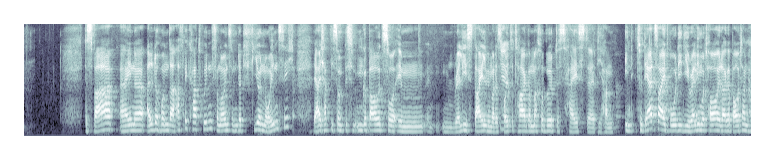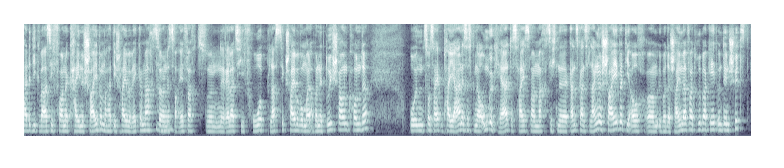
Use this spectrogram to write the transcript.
Das war eine alte Honda Afrika Twin von 1994. Ja, ich habe die so ein bisschen umgebaut, so im, im Rallye-Style, wie man das ja. heutzutage machen wird. Das heißt, äh, die haben in, zu der Zeit, wo die die Rallye-Motorräder gebaut haben, hatte die quasi vorne keine Scheibe. Man hat die Scheibe weggemacht, mhm. sondern das war einfach so eine relativ hohe Plastikscheibe, wo man aber nicht durchschauen konnte. Und so seit ein paar Jahren ist es genau umgekehrt. Das heißt, man macht sich eine ganz, ganz lange Scheibe, die auch ähm, über der Scheinwerfer drüber geht und den schützt.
